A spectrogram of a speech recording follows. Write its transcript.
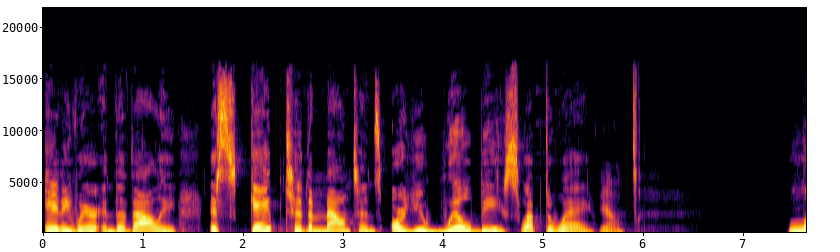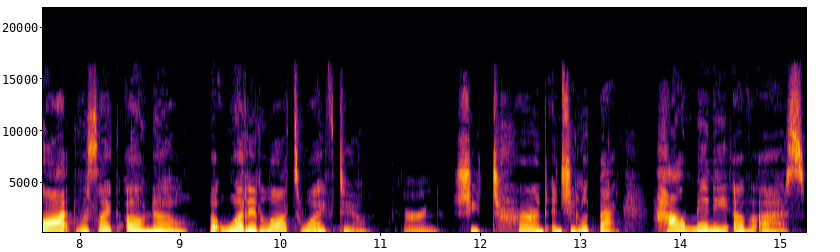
anywhere in the valley. Escape to the mountains, or you will be swept away. Yeah. Lot was like, oh no. But what did Lot's wife do? Earned. She turned and she looked back. How many of us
